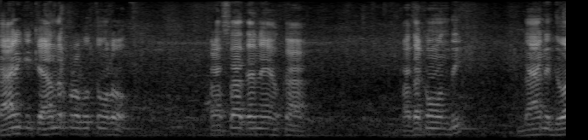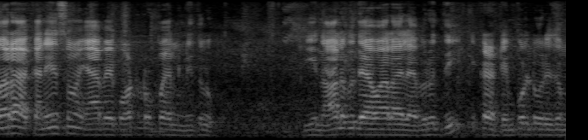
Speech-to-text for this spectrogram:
దానికి కేంద్ర ప్రభుత్వంలో ప్రసాద్ అనే ఒక పథకం ఉంది. దాని ద్వారా కనీసం యాభై కోట్ల రూపాయల నిధులు ఈ నాలుగు దేవాలయాల అభివృద్ధి ఇక్కడ టెంపుల్ టూరిజం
